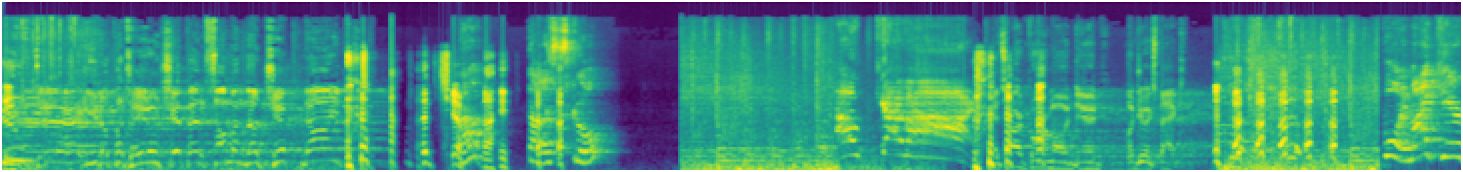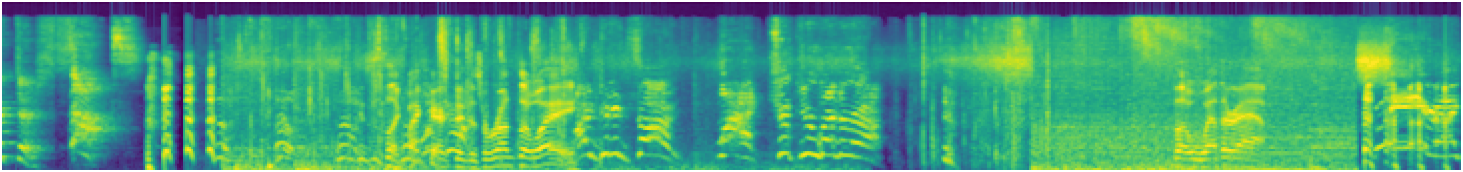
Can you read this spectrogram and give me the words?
You dare eat a potato chip and summon the chip knight? The chip Oh, knight. oh, this cool. Oh, come on! it's hardcore mode, dude. What'd you expect? Boy, my character sucks. This is like my character just runs away. I get inside! Why? Check your weather app! The weather app. Here I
